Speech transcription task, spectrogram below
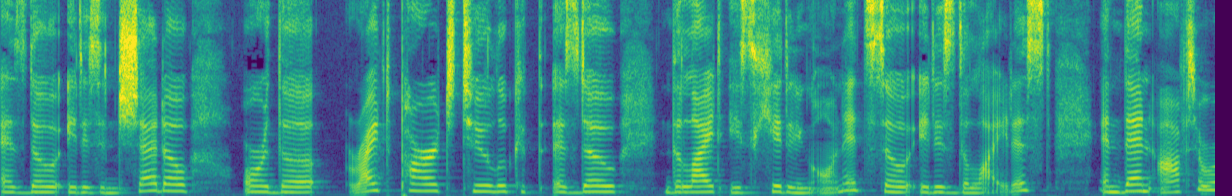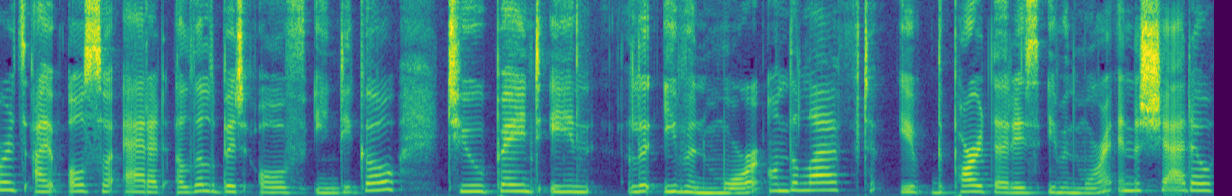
as though it is in shadow or the right part to look as though the light is hitting on it. So it is the lightest. And then afterwards I also added a little bit of indigo to paint in even more on the left the part that is even more in the shadow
